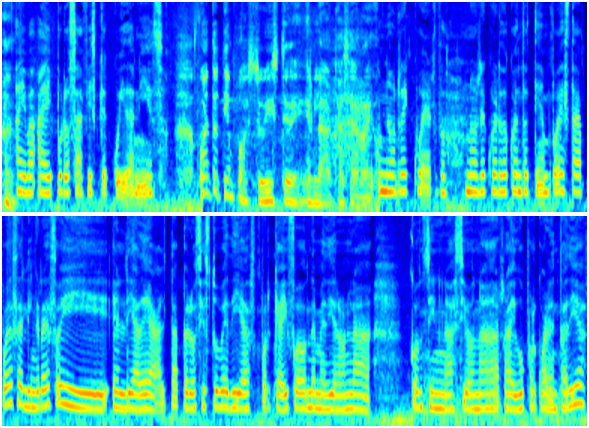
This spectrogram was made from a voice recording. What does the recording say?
Ah. Ahí va, hay puros afis que cuidan y eso. ¿Cuánto tiempo estuviste en la casa de arraigo? No recuerdo, no recuerdo cuánto tiempo está, pues el ingreso y el día de alta, pero sí estuve días porque ahí fue donde me dieron la consignación a arraigo por 40 días.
